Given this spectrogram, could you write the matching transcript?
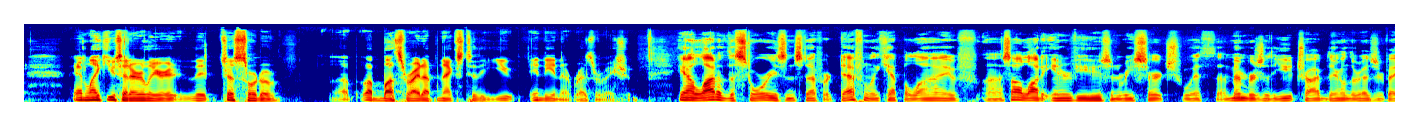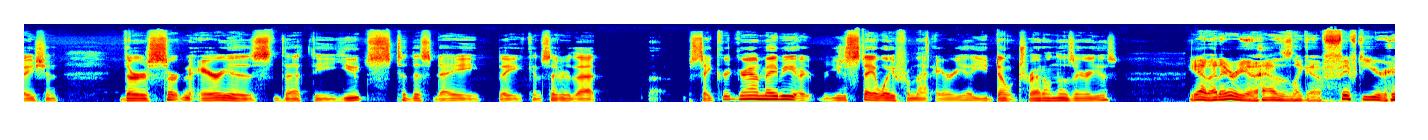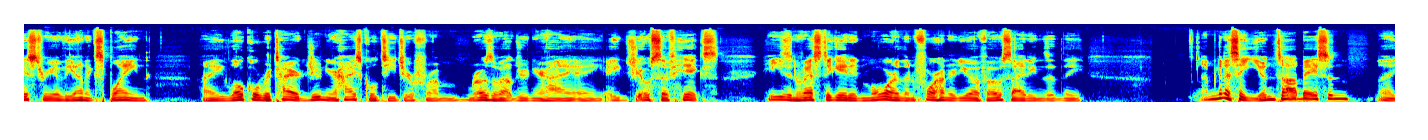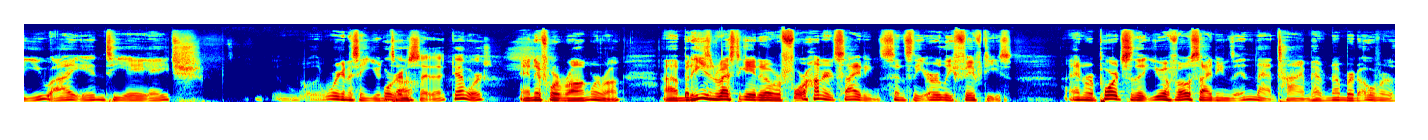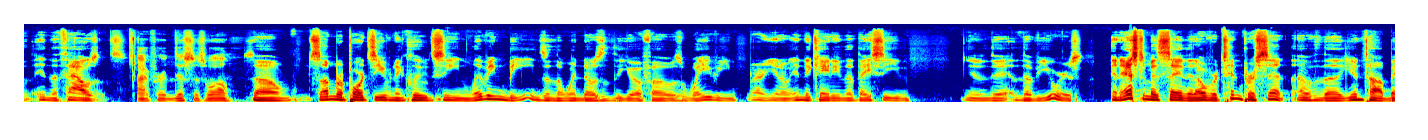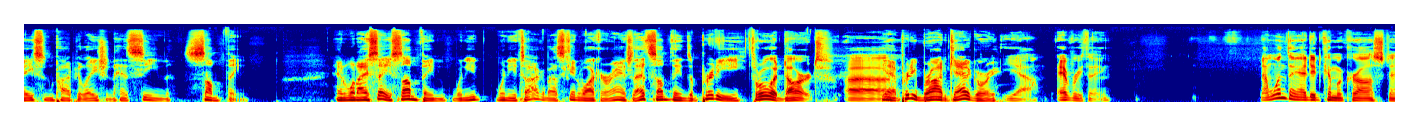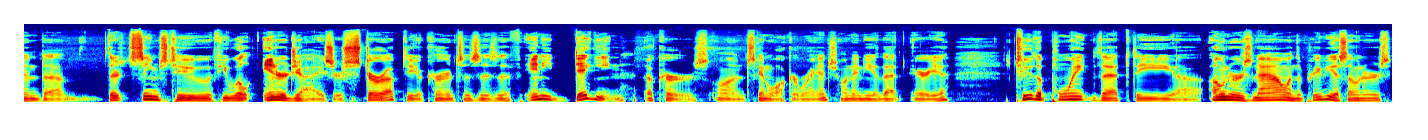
And like you said earlier, it just sort of uh, bus right up next to the Ute Indian Reservation. Yeah, a lot of the stories and stuff are definitely kept alive. Uh, I saw a lot of interviews and research with uh, members of the Ute tribe there on the reservation. There's certain areas that the Utes to this day they consider that uh, sacred ground. Maybe you just stay away from that area. You don't tread on those areas. Yeah, that area has like a 50 year history of the unexplained. A local retired junior high school teacher from Roosevelt Junior High, a, a Joseph Hicks, he's investigated more than 400 UFO sightings in the, I'm going to say Utah Basin, uh, U I N T A H. We're going to say Utah. We're going to say that. Yeah, it works. And if we're wrong, we're wrong. Uh, but he's investigated over 400 sightings since the early 50s and reports that UFO sightings in that time have numbered over in the thousands. I've heard this as well. So some reports even include seeing living beings in the windows of the UFOs waving or you know indicating that they see you know the the viewers. And estimates say that over 10% of the Utah Basin population has seen something. And when I say something, when you when you talk about Skinwalker Ranch, that something's a pretty Throw a dart. Uh, yeah, pretty broad category. yeah, everything. Now, one thing I did come across, and um, there seems to, if you will, energize or stir up the occurrences, is if any digging occurs on Skinwalker Ranch, on any of that area, to the point that the uh, owners now and the previous owners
